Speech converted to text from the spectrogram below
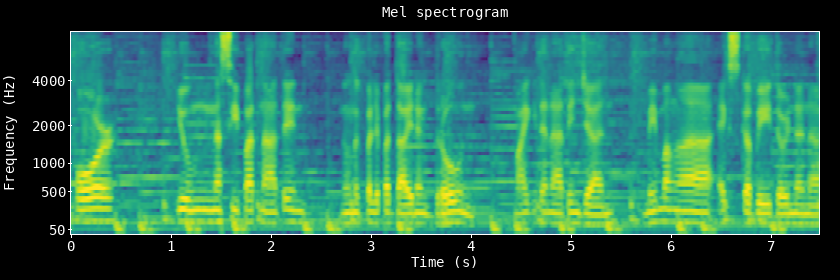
4 yung nasipat natin nung nagpalipad tayo ng drone. Makikita natin dyan, may mga excavator na, na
